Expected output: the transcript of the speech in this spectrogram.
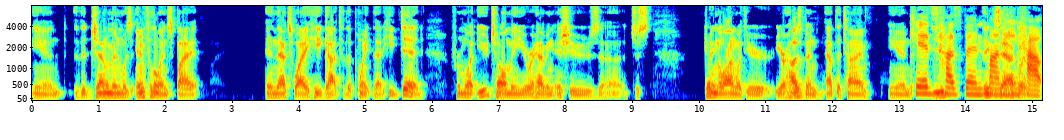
and the gentleman was influenced by it, and that's why he got to the point that he did. From what you told me, you were having issues uh, just getting along with your your husband at the time, and kids, you, husband, exactly. money, how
